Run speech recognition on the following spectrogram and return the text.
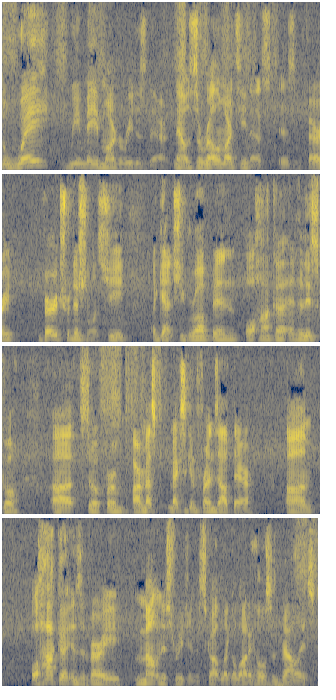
the way we made margaritas there. Now, Zarela Martinez is very, very traditionalist. She, again, she grew up in Oaxaca and Jalisco. Uh, so for our Mes- Mexican friends out there, um, Oaxaca is a very mountainous region. It's got like a lot of hills and valleys.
